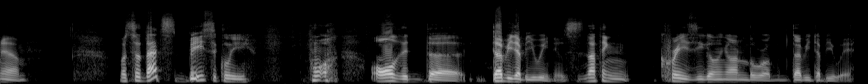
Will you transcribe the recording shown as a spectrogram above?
Yeah. But so that's basically all the the WWE news. There's nothing crazy going on in the world of WWE.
